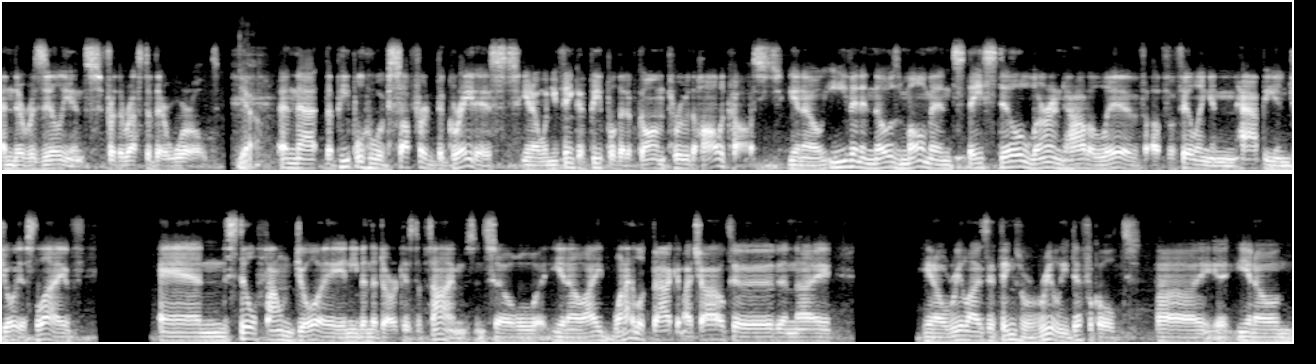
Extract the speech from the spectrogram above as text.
and their resilience for the rest of their world Yeah. and that the people who have suffered the greatest, you know, when you think of people that have gone through the Holocaust, you know, even in those moments, they still learned how to live a fulfilling and happy and joyous life and still found joy in even the darkest of times. And so, you know, I when I look back at my childhood and I you know, realize that things were really difficult. Uh, you know,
